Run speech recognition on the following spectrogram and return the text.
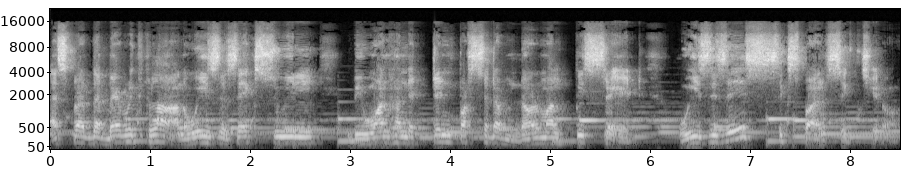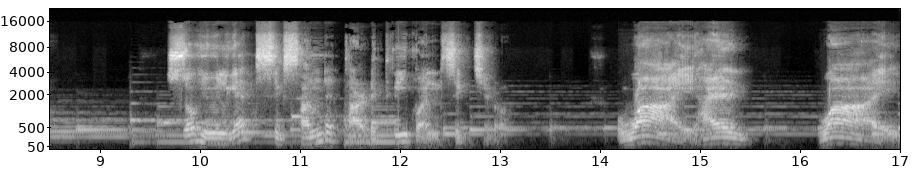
As per the Beveridge plan, wages X will be 110% of normal piece rate, which is 6.60. So he will get 633.60. Why? Higher why?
